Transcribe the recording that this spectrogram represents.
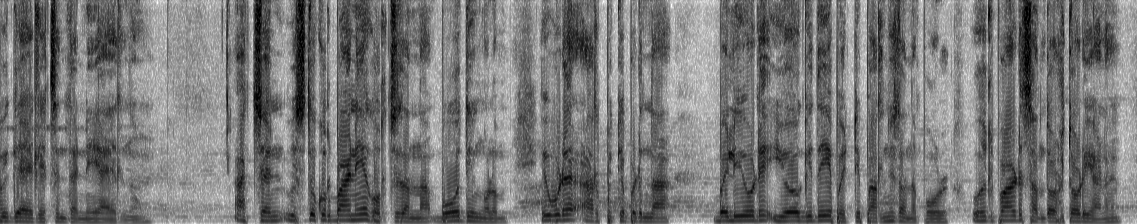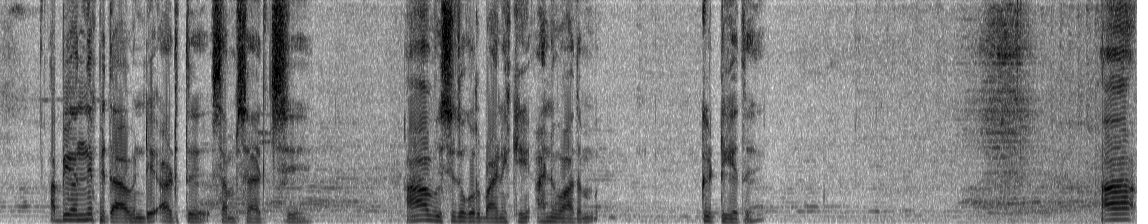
വികാരിയച്ഛൻ തന്നെയായിരുന്നു. അച്ഛൻ വിശുദ്ധ കുർബാനയെക്കുറിച്ച് തന്ന ബോധ്യങ്ങളും ഇവിടെ അർപ്പിക്കപ്പെടുന്ന ബലിയുടെ യോഗ്യതയെപ്പറ്റി പറഞ്ഞു തന്നപ്പോൾ ഒരുപാട് സന്തോഷത്തോടെയാണ് അഭിയന്യ പിതാവിന്റെ അടുത്ത് സംസാരിച്ച് ആ വിശുദ്ധ കുർബാനയ്ക്ക് അനുവാദം കിട്ടിയത്. ആ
